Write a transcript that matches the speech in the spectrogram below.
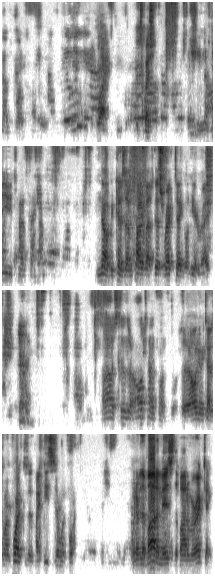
times one? Why? Which question? Shouldn't it be times one half? No, because I'm talking about this rectangle here, right? Oh, so they're all times one fourth. So they're all going to be times one fourth because my pieces are one fourth. Whatever the bottom is, the bottom of a rectangle.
